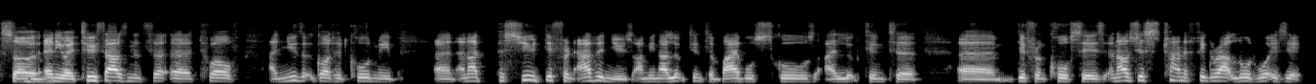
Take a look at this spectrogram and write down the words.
So, mm. anyway, 2012, I knew that God had called me and, and I pursued different avenues. I mean, I looked into Bible schools, I looked into um, different courses, and I was just trying to figure out, Lord, what is it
